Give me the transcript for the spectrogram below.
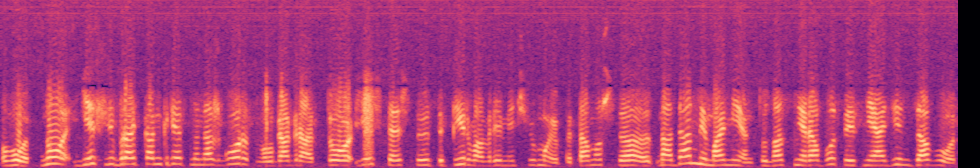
Вот. Но если брать конкретно наш город Волгоград, то я считаю, что это пир во время чумы, потому что на данный момент у нас не работает ни один завод.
